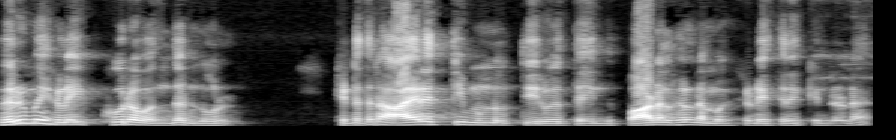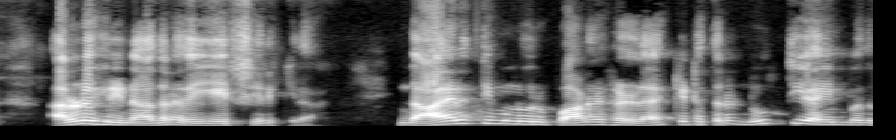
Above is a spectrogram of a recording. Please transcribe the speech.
பெருமைகளை கூற வந்த நூல். கிட்டத்தட்ட ஆயிரத்தி முந்நூற்றி இருபத்தி ஐந்து பாடல்கள் நமக்கு கிடைத்திருக்கின்றன. அருணகிரிநாதர் அதை ஏற்றி இருக்கிறார் இந்த ஆயிரத்தி முந்நூறு பாடல்களில் கிட்டத்தட்ட நூற்றி ஐம்பது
